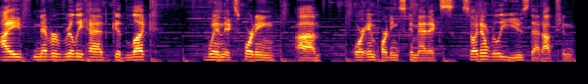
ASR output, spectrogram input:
I've never really had good luck when exporting um, or importing schematics, so I don't really use that option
